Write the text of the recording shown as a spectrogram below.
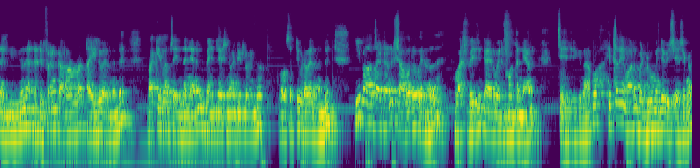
നൽകിയിരിക്കുന്നത്. രണ്ട് ഡിഫറെന്റ് കളറുള്ള ടൈൽ വരുന്നുണ്ട്. ബാക്കിയെല്ലാം സെയിം തന്നെയാണ്. വെന്റിലേഷന് വേണ്ടിയിട്ടുള്ള വിൻഡോ ക്ലോസറ്റ് ഇവിടെ വരുന്നുണ്ട്. ഈ ഭാഗത്തായിട്ടാണ് ഷവർ വരുന്നത്. വാഷ് ബേസിൻ കയർ വരുമ്പോൾ തന്നെയാണ് ചെയ്തിരിക്കുന്നത്. അപ്പോൾ ഇത്രയുമാണ് ബെഡ്റൂമിന്റെ വിശേഷങ്ങൾ.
